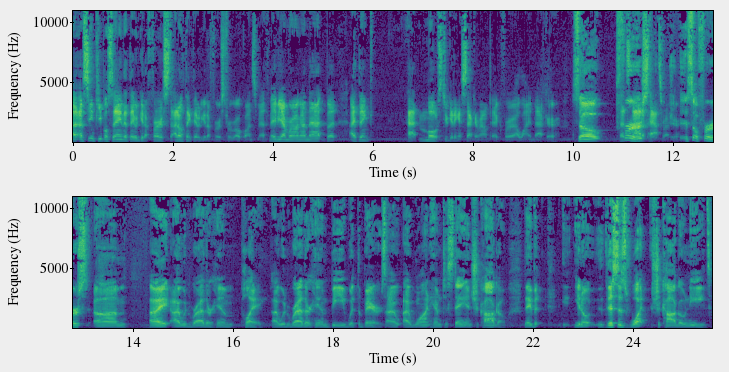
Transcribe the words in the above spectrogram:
I've seen people saying that they would get a first. I don't think they would get a first for Roquan Smith. Maybe I'm wrong on that, but I think at most you're getting a second round pick for a linebacker. So That's first, pass rusher. so first, um, I I would rather him play. I would rather him be with the Bears. I I want him to stay in Chicago. They've, you know, this is what Chicago needs.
